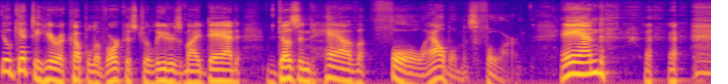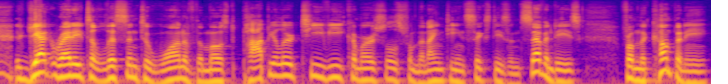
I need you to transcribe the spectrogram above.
you'll get to hear a couple of orchestra leaders my dad doesn't have full albums for. And get ready to listen to one of the most popular TV commercials from the 1960s and 70s from the company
